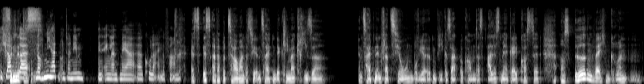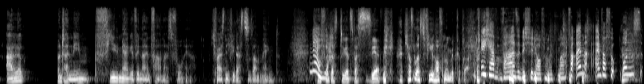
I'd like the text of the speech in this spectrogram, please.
Ich glaube sogar, das- noch nie hat ein Unternehmen in England mehr äh, Kohle eingefahren. Es ist einfach bezaubernd, dass wir in Zeiten der Klimakrise, in Zeiten Inflation, wo wir irgendwie gesagt bekommen, dass alles mehr Geld kostet, aus irgendwelchen Gründen alle Unternehmen viel mehr Gewinn einfahren als vorher. Ich weiß nicht, wie das zusammenhängt. Ich hoffe, dass du jetzt was sehr, ich hoffe, du hast viel Hoffnung mitgebracht. Ich habe wahnsinnig viel Hoffnung mitgebracht. Vor allem einfach für uns äh,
